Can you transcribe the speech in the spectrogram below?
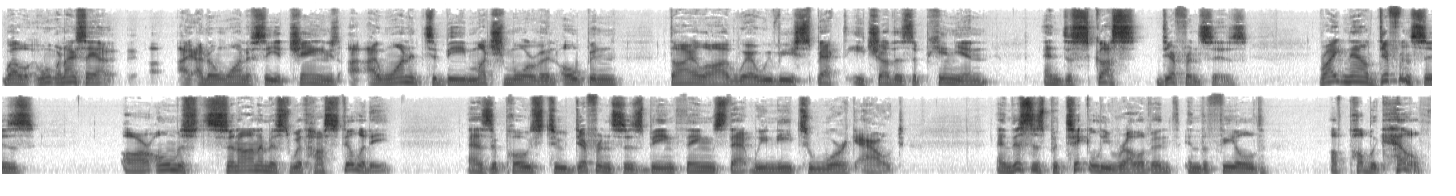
well, when I say I, I, don't want to see it changed, I, I want it to be much more of an open dialogue where we respect each other's opinion and discuss differences. Right now, differences are almost synonymous with hostility, as opposed to differences being things that we need to work out. And this is particularly relevant in the field of public health,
